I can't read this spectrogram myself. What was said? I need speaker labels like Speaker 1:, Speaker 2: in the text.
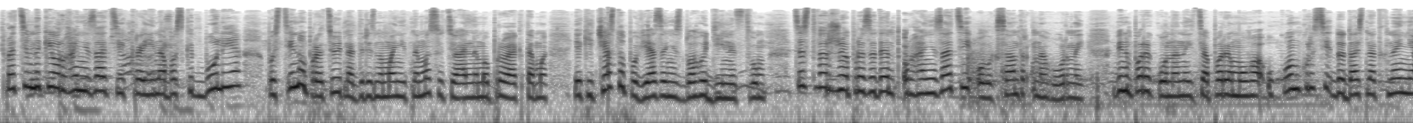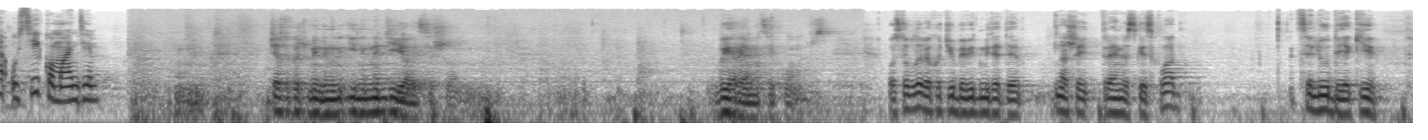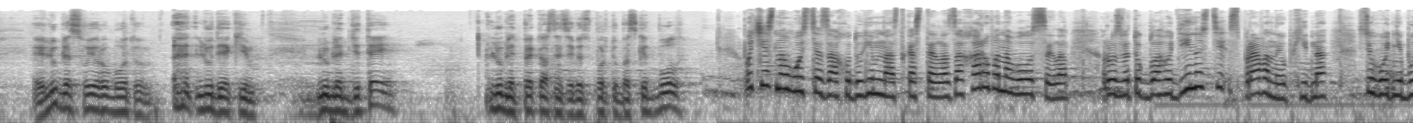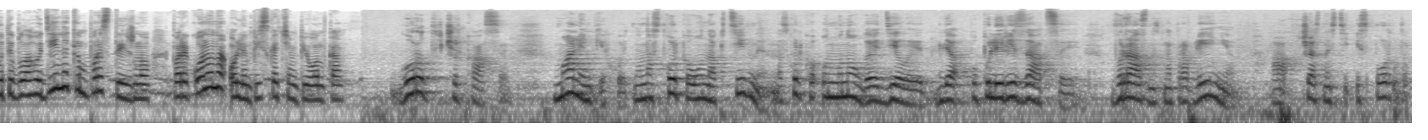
Speaker 1: Працівники організації Країна баскетболія постійно працюють над різноманітними соціальними проектами, які часто пов'язані з благодійництвом. Це стверджує президент організації Олександр Нагорний. Він переконаний, ця перемога у конкурсі додасть натхнення усій команді.
Speaker 2: Чесно кажучи, ми і не надіялися, що виграємо цей конкурс. Особливо хотів би відмітити наш тренерський склад. Це люди, які люблять свою роботу, люди, які люблять дітей, люблять прекрасний цей вид спорту баскетбол.
Speaker 1: Почесна гостя заходу гімнастка Стела Захарова наголосила, розвиток благодійності – справа необхідна. Сьогодні бути благодійником престижно, переконана олімпійська чемпіонка.
Speaker 3: Город Черкасы маленький хоть, но насколько он активный, насколько он многое делает для популяризации в разных направлениях, а в частности и спорта.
